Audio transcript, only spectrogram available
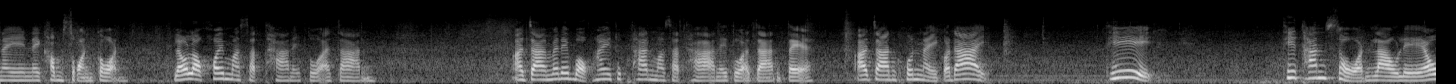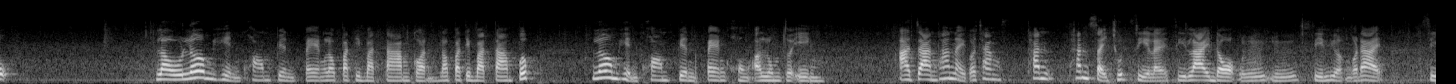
ในในคำสอนก่อน แล้วเราค่อยมาศรัทธาในตัวอาจารย์ อาจารย์ไม่ได้บอกให้ทุกท่านมาศรัทธาในตัวอาจารย์ แต่อาจารย์คนไหนก็ได้ ที่ที่ท่านสอนเราแล้ว เราเริ่มเห็นความเปลี่ยนแปลงเราปฏิบัติตามก่อน เราปฏิบัติตามปุ๊บเริ่มเห็นความเปลี่ยนแปลงของอารมณ์ตัวเอง อาจารย์ท่านไหนก็ช่างท่านท่านใส่ชุดสีอะไรสีลายดอกหรือหรือสีเหลืองก็ได้ สี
